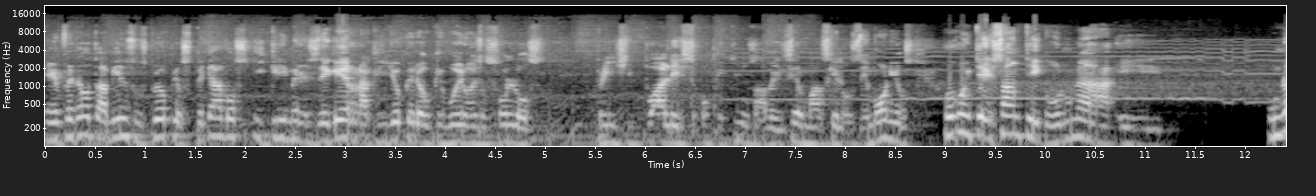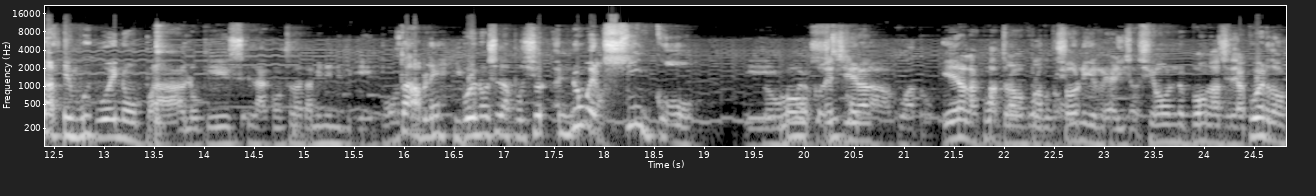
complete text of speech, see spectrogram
enfrentando también sus propios pecados y crímenes de guerra, que yo creo que bueno, esos son los principales objetivos a vencer más que los demonios. Juego interesante con una... eh, un arte muy bueno para lo que es la consola también en en portable. Y bueno, es la posición número 5. No, esa era la 4. Era la 4, producción y realización, pónganse de acuerdo.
